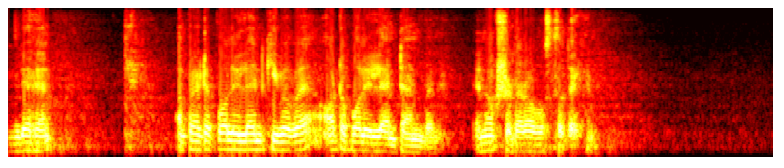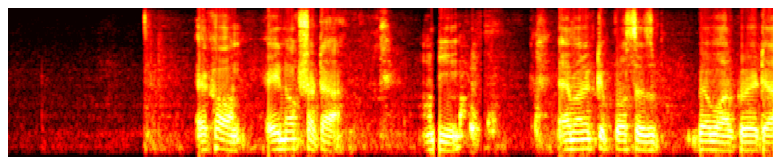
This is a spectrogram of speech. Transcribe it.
দেখেন, আপনি একটা পলিলাইন কীভাবে অটো পলিলাইন টানবেন? এই নকশাটার অবস্থা দেখেন। এখন এই নকশাটা আমি এমন একটি প্রসেস ব্যবহার করে এটা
